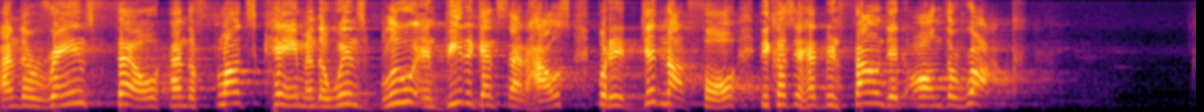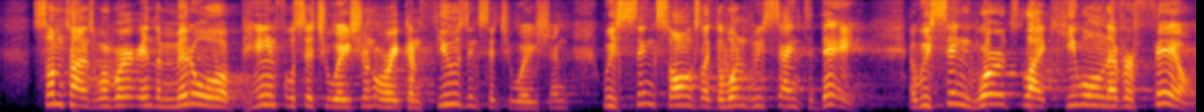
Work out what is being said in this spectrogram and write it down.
And the rains fell, and the floods came, and the winds blew and beat against that house, but it did not fall because it had been founded on the rock. Sometimes, when we're in the middle of a painful situation or a confusing situation, we sing songs like the ones we sang today. And we sing words like, He will never fail.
